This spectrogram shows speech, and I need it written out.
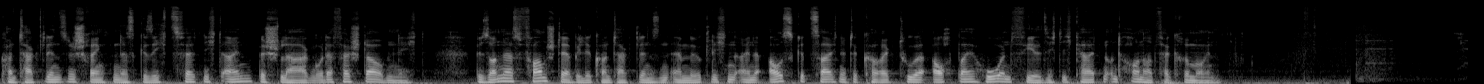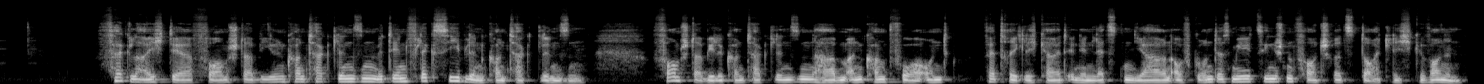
Kontaktlinsen schränken das Gesichtsfeld nicht ein, beschlagen oder verstauben nicht. Besonders formstabile Kontaktlinsen ermöglichen eine ausgezeichnete Korrektur auch bei hohen Fehlsichtigkeiten und Hornhautverkrümmungen. Vergleich der formstabilen Kontaktlinsen mit den flexiblen Kontaktlinsen. Formstabile Kontaktlinsen haben an Komfort und Verträglichkeit in den letzten Jahren aufgrund des medizinischen Fortschritts deutlich gewonnen.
